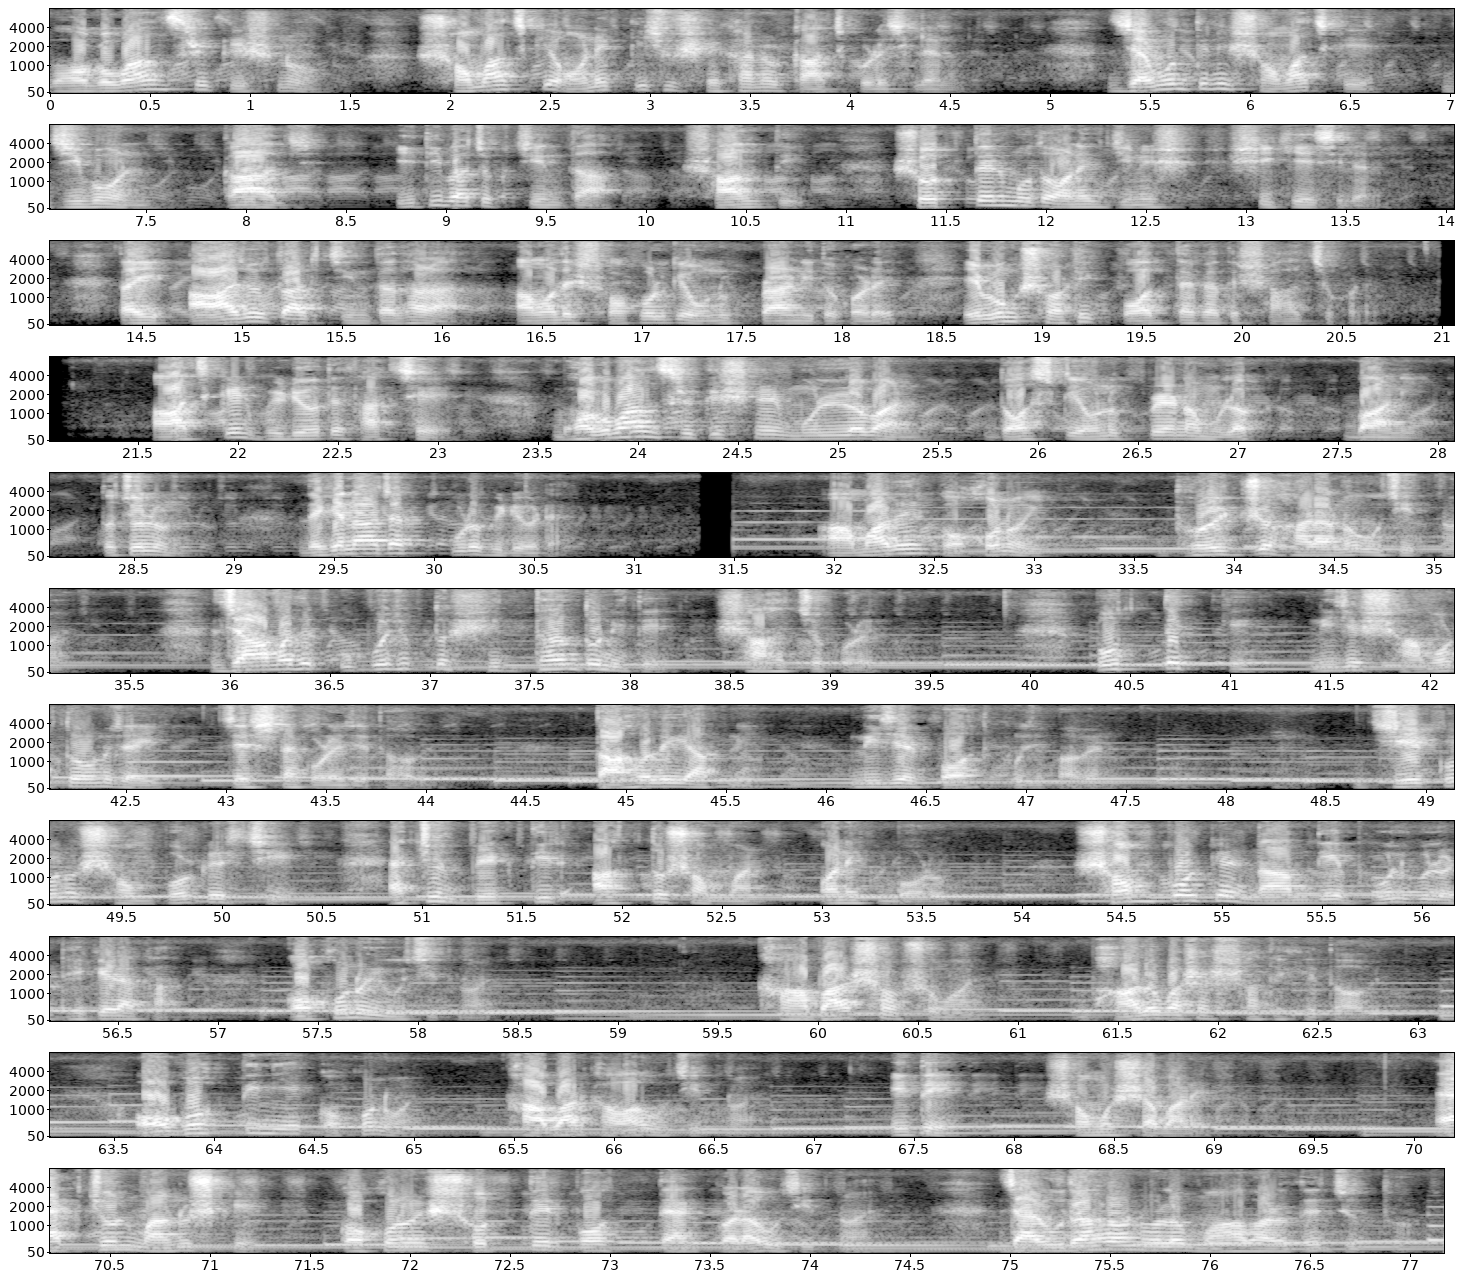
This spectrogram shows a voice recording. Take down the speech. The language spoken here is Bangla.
ভগবান শ্রীকৃষ্ণ সমাজকে অনেক কিছু শেখানোর কাজ করেছিলেন। যেমন তিনি সমাজকে জীবন, কাজ, ইতিবাচক চিন্তা, শান্তি, সত্যের মতো অনেক জিনিস শিখিয়েছিলেন। তাই আজও তার চিন্তাধারা আমাদের সকলকে অনুপ্রাণিত করে এবং সঠিক পথ দেখাতে সাহায্য করে। আজকের ভিডিওতে থাকছে ভগবান শ্রীকৃষ্ণের মূল্যবান দশটি অনুপ্রেরণামূলক বাণী। তো চলুন দেখে নেওয়া যাক পুরো ভিডিওটা। আমাদের কখনোই ধৈর্য হারানো উচিত নয়, যা আমাদের উপযুক্ত সিদ্ধান্ত নিতে সাহায্য করে। প্রত্যেককে নিজের সামর্থ্য অনুযায়ী চেষ্টা করে যেতে হবে, তাহলেই আপনি নিজের পথ খুঁজে পাবেন। যে কোনো সম্পর্কের চেয়ে একজন ব্যক্তির আত্মসম্মান অনেক বড়। সম্পর্কের নাম দিয়ে ভুলগুলো ঢেকে রাখা কখনোই উচিত নয়। খাবার সব সময় ভালোবাসার সাথে খেতে হবে। অভক্তি নিয়ে কখনোই খাবার খাওয়া উচিত নয়। এতে সমস্যা বাড়ে। একজন মানুষকে কখনোই সত্যের পথ ত্যাগ করা উচিত নয়। যার উদাহরণ হলো মহাভারতের যুদ্ধ।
